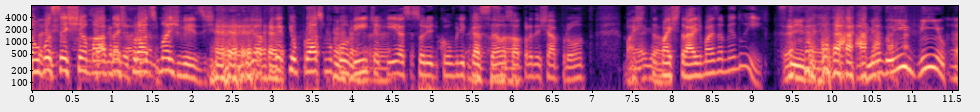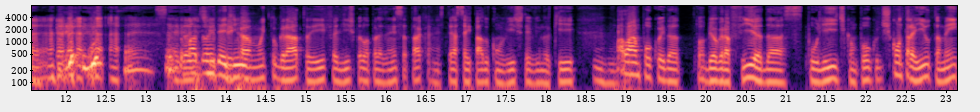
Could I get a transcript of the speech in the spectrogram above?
então você gente chamado nas próximas vezes. Já fica aqui o próximo convite aqui, assessoria de comunicação, É. só para deixar pronto. Mas, Legal. mas traz mais amendoim. Sim, né? Amendoim e vinho, cara. Sempre Mas uma a gente fica muito grato aí, feliz pela presença, tá, cara? Ter aceitado o convite, ter vindo aqui Uhum. falar um pouco aí da tua biografia, das políticas, um pouco, descontraiu também,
